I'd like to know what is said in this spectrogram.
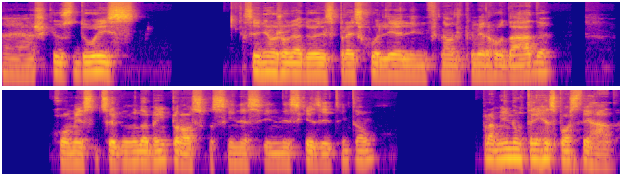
É, acho que os dois seriam jogadores para escolher ali no final de primeira rodada começo de segunda bem próximo, assim, nesse, nesse quesito. Então, para mim não tem resposta errada.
